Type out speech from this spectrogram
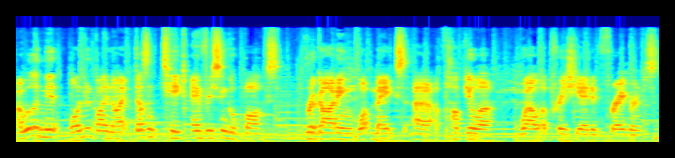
I will admit, Wanted by Night doesn't tick every single box regarding what makes a, a popular, well appreciated fragrance.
